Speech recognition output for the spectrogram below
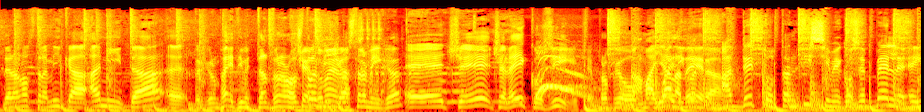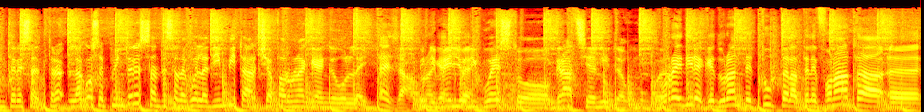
della nostra amica Anita, eh, perché ormai è diventata una nostra Certo, ormai è amica, nostra amica. eh, c'è, c'è lei è così, c'è proprio No, ma maiala vera. Ha detto tantissime cose belle e interessanti. Tra- La cosa più interessante è stata quella di invitarci a fare una gang con lei. Esatto. Quindi meglio di questo, grazie Anita comunque. Vorrei dire che durante tutta la telefonata eh,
